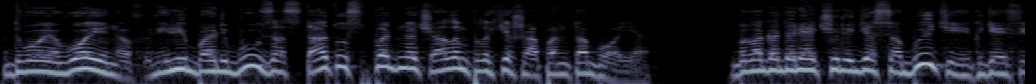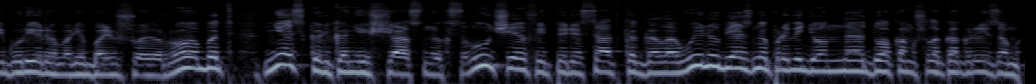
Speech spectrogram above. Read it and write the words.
Двое воинов вели борьбу за статус под началом плохиша Пантобоя. Благодаря череде событий, где фигурировали большой робот, несколько несчастных случаев и пересадка головы, любезно проведенная доком шлакогрызом,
